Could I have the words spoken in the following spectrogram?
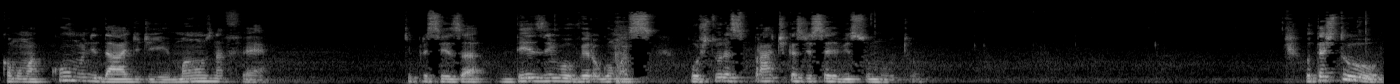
como uma comunidade de irmãos na fé que precisa desenvolver algumas posturas práticas de serviço mútuo. O texto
